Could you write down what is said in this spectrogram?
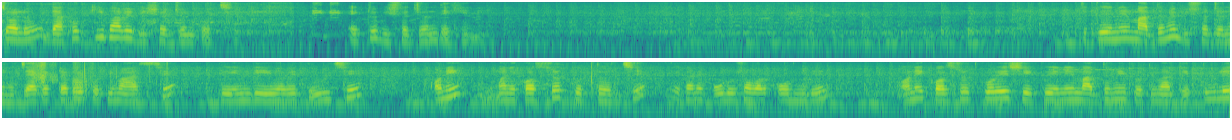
চলো দেখো কীভাবে বিসর্জন করছে। একটু বিসর্জন দেখে নিই। ক্রেনের মাধ্যমে বিসর্জন হচ্ছে। এক একটা করে প্রতিমা আসছে ক্রেন দিয়ে এইভাবে তুলছে। অনেক মানে কসরত করতে হচ্ছে। এখানে পৌরসভার কর্মীদের অনেক কসরত করে সে ক্রেনের মাধ্যমে প্রতিমাকে তুলে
